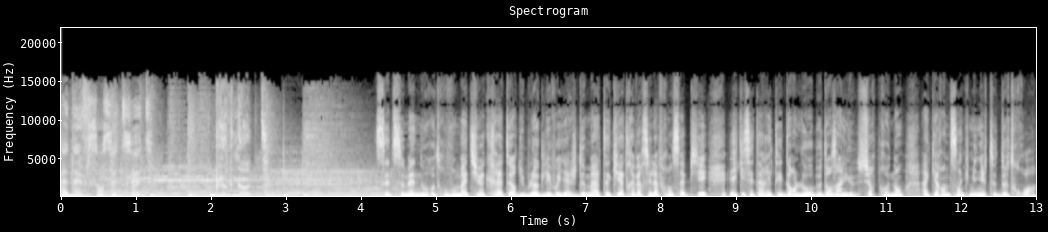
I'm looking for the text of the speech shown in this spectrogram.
Sanef 177 Bloc-notes. Cette semaine, nous retrouvons Mathieu, créateur du blog Les Voyages de Maths, qui a traversé la France à pied et qui s'est arrêté dans l'Aube, dans un lieu surprenant, à 45 minutes de Troyes.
